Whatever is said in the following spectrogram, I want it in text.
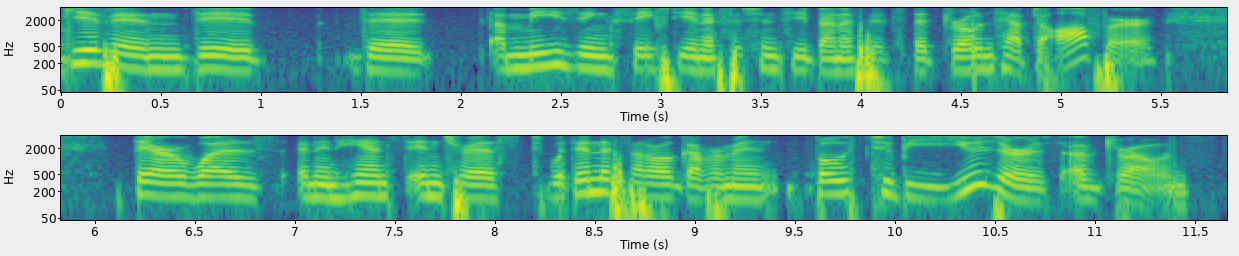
given the the amazing safety and efficiency benefits that drones have to offer, there was an enhanced interest within the federal government both to be users of drones,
